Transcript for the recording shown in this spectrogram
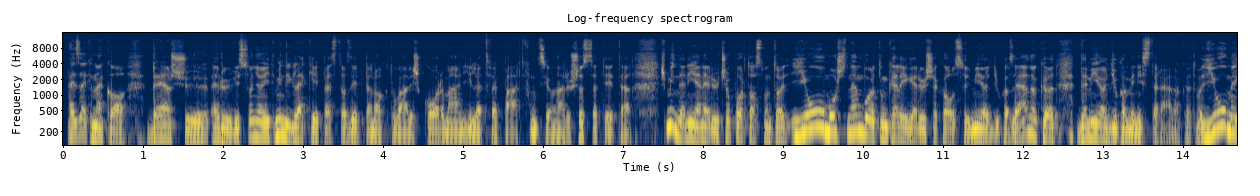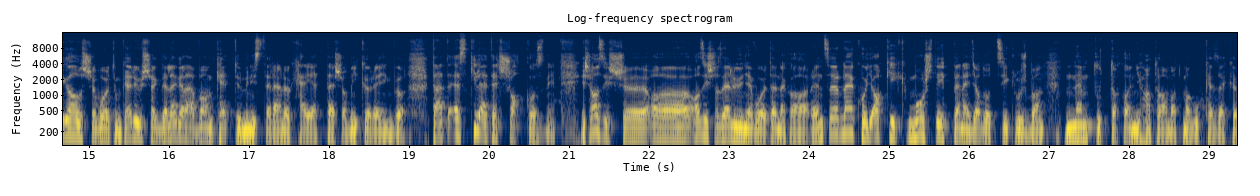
Ezeknek a belső erőviszonyait mindig leképezte az éppen aktuális kormány, illetve pártfunkcionáris összetétel. És minden ilyen erőcsoport azt mondta, hogy jó, most nem voltunk elég erősek ahhoz, hogy mi adjuk az elnököt, de mi adjuk a miniszterelnököt. Vagy jó, még ahhoz se voltunk erősek, de legalább van kettő miniszterelnök helyettes a mi köreinkből. Tehát ezt ki lehetett sakkozni. És az is, az is az előnye volt ennek a rendszernek, hogy akik most éppen egy adott ciklusban nem tudtak annyi hatalmat maguk kezek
